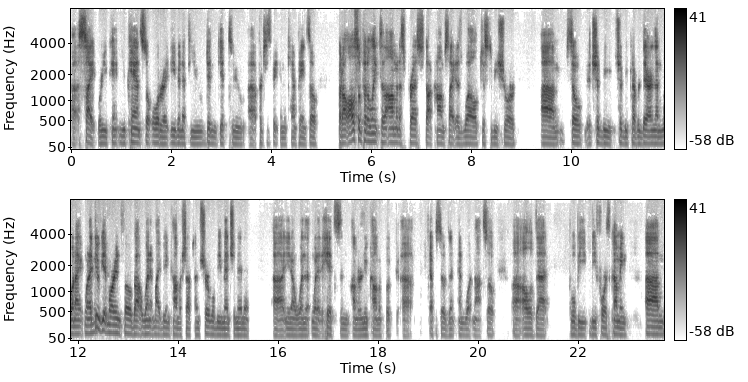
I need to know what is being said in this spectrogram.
uh, site where you can you can still order it even if you didn't get to uh, participate in the campaign. So, but I'll also put a link to the ominouspress.com site as well, just to be sure. Um, so it should be should be covered there. And then when I when I do get more info about when it might be in comic shops, I'm sure we'll be mentioning it. Uh, you know when when it hits and on our new comic book uh, episodes and, and whatnot. So uh, all of that will be be forthcoming. Um,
